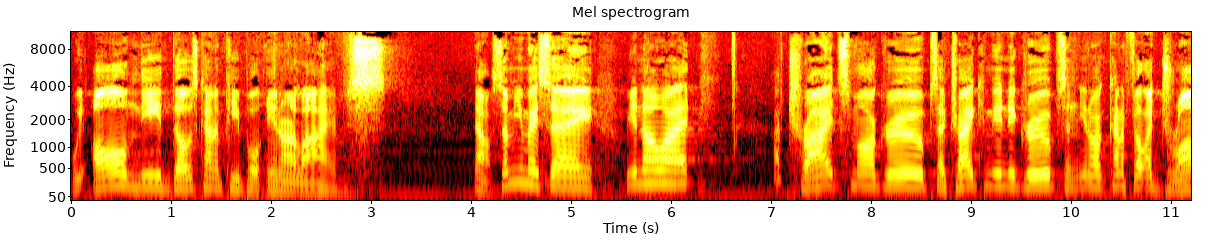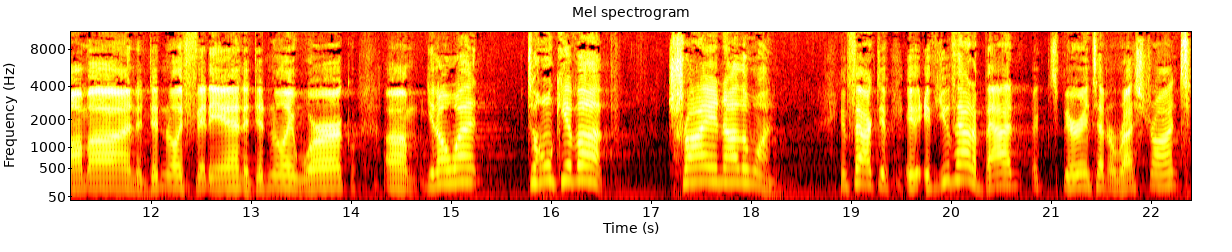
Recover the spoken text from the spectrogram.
We all need those kind of people in our lives. Now, some of you may say, you know what? I've tried small groups, I've tried community groups, and you know, it kind of felt like drama, and it didn't really fit in, it didn't really work. Um, you know what? Don't give up. Try another one. In fact, if, if you've had a bad experience at a restaurant,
